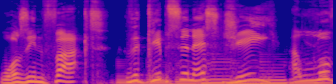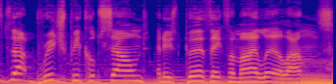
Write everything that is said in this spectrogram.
was, in fact, the Gibson SG. I loved that bridge pickup sound, and it was perfect for my little hands.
